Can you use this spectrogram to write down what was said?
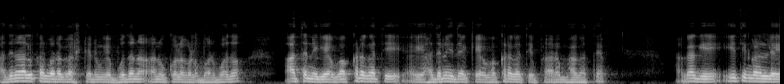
ಹದಿನಾಲ್ಕರವರೆಗೂ ಅಷ್ಟೇ ನಿಮಗೆ ಬುಧನ ಅನುಕೂಲಗಳು ಬರ್ಬೋದು. ಆತನಿಗೆ ವಕ್ರಗತಿ ಹದಿನೈದಕ್ಕೆ ವಕ್ರಗತಿ ಪ್ರಾರಂಭ ಆಗುತ್ತೆ. ಹಾಗಾಗಿ ಈ ತಿಂಗಳಲ್ಲಿ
